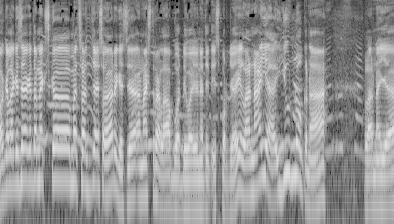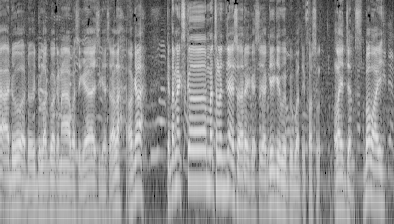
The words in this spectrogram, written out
Oke lah, guys ya. Kita next ke match selanjutnya esok hari, guys ya. A nice try lah buat Dewa United Esports ya. Eh, Lanaya, you know kena. Lanaya, aduh, aduh, idola gua kenapa sih, guys, guys. Alah, oke lah. Kita next ke match selanjutnya esok hari, guys ya. GG WP buat EVOS Legends. Bye-bye.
